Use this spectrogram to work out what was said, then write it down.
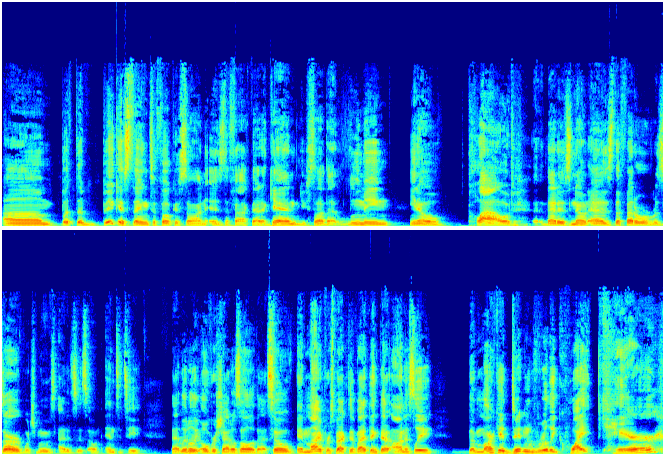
Um, but the biggest thing to focus on is the fact that again, you saw that looming, you know, cloud that is known as the Federal Reserve, which moves as its own entity that literally overshadows all of that. So, in my perspective, I think that honestly, the market didn't really quite care,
